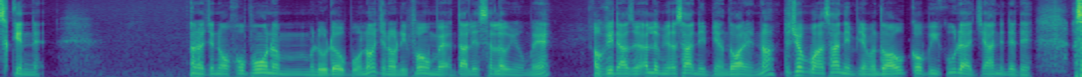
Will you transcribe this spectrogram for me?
skip နဲ့ အဲ့တော့ကျွန်တော်ဟိုဖုန်းတော့မလို့တော့ဘူးเนาะကျွန်တော်ဒီဖုန်းကိုပဲအသားလေးဆက်လုပ်ရုံပဲโอเคဒါဆိုရင်အဲ့လိုမျိုးအစနေပြန်သွားတယ်เนาะတချို့ကအစနေပြန်မသွားဘူး copy ကူးတာကြားနေတတ်တယ်အစ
